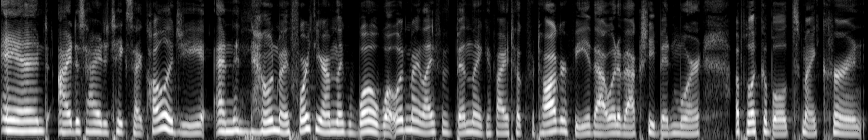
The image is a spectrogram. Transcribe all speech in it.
and I decided to take psychology. And then now in my fourth year I'm like whoa what would my life have been like if I took photography? That would have actually been more applicable to my current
